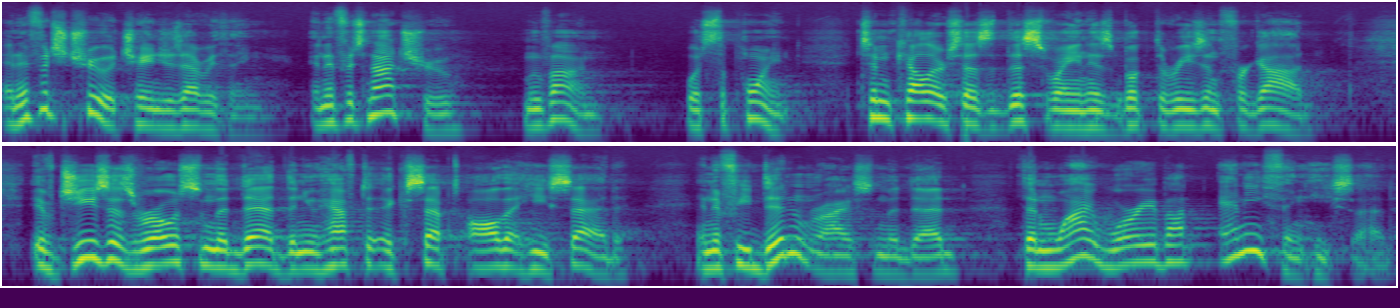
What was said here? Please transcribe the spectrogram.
And if it's true, it changes everything. And if it's not true, move on. What's the point? Tim Keller says it this way in his book, The Reason for God. If Jesus rose from the dead, then you have to accept all that he said. And if he didn't rise from the dead, then why worry about anything he said?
